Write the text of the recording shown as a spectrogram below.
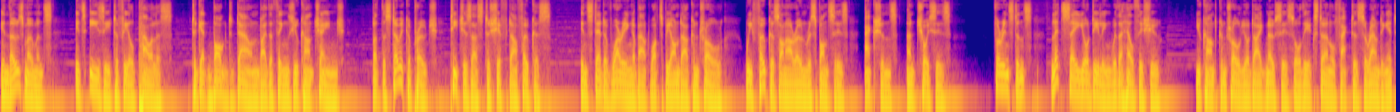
In those moments, it's easy to feel powerless, to get bogged down by the things you can't change. But the Stoic approach teaches us to shift our focus. Instead of worrying about what's beyond our control, we focus on our own responses, actions and choices. For instance, let's say you're dealing with a health issue. You can't control your diagnosis or the external factors surrounding it,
